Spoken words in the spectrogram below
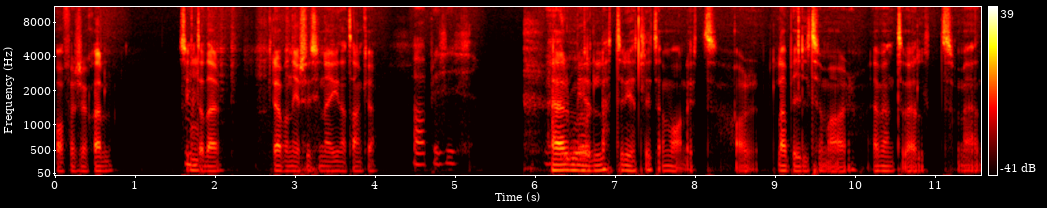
vara, för sig själv. Sitta Mm. där, gräva ner sig i sina egna tankar. ja, precis. Är mer lättretligt än vanligt. Har labilt humör, eventuellt med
